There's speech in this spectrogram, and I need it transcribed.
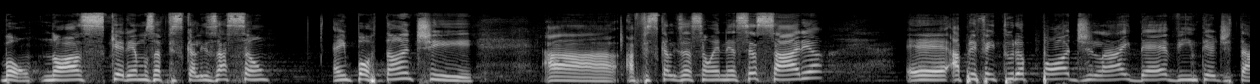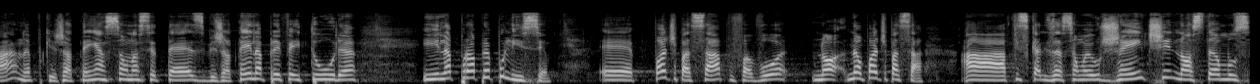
Bom, nós queremos a fiscalização. É importante, a, a fiscalização é necessária É, a prefeitura pode ir lá e deve interditar, né, porque já tem ação na CETESB, já tem na prefeitura e na própria polícia. É, pode passar, por favor? No, não, pode passar. A fiscalização é urgente, nós estamos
